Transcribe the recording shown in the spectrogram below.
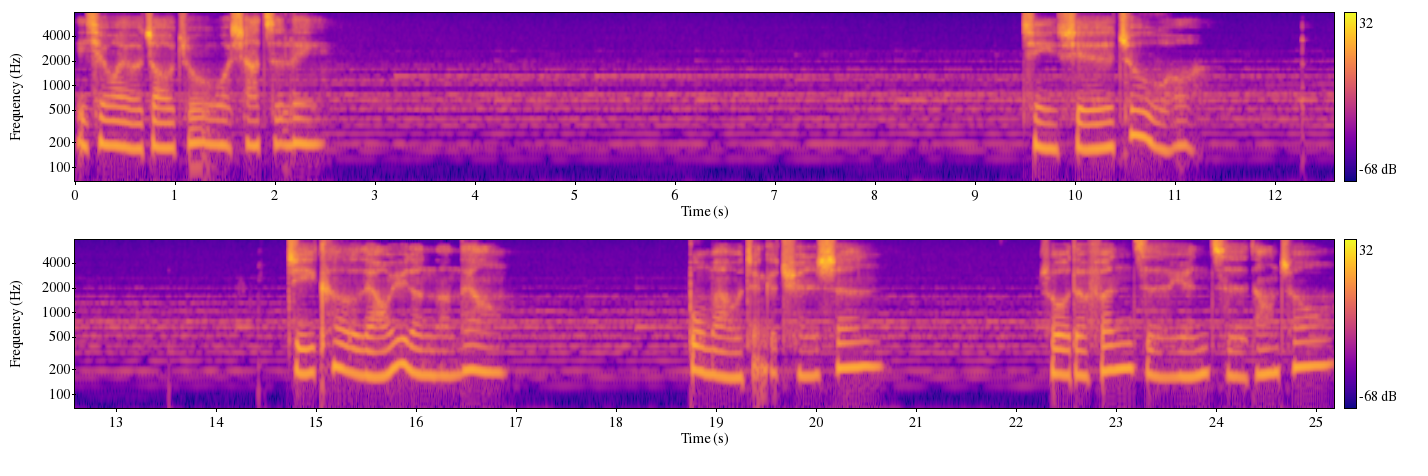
一切万有照住我下指令，请协助我即刻疗愈的能量。布满我整个全身，所有的分子、原子当中，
